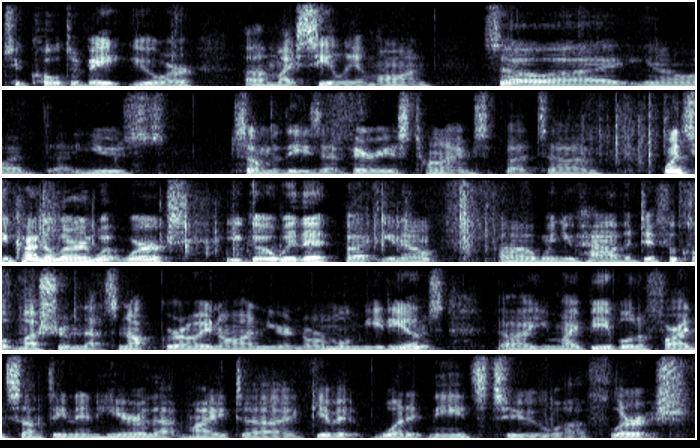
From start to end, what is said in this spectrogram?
to cultivate your uh, mycelium on. So, uh, you know, I, I, used some of these at various times, but um, once you kind of learn what works, you go with it. But, you know, uh, when you have a difficult mushroom that's not growing on your normal mediums, uh, you might be able to find something in here that might uh, give it what it needs to uh, flourish.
